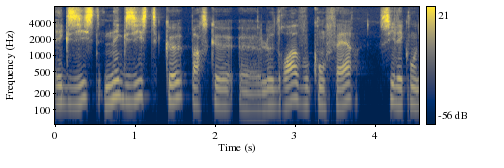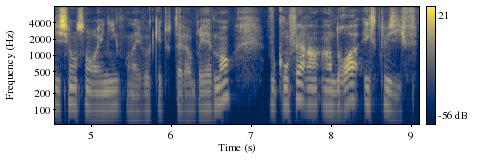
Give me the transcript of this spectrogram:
existe, n'existe que parce que euh, le droit vous confère, si les conditions sont réunies, qu'on a évoqué tout à l'heure brièvement, vous confère un, droit exclusif.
